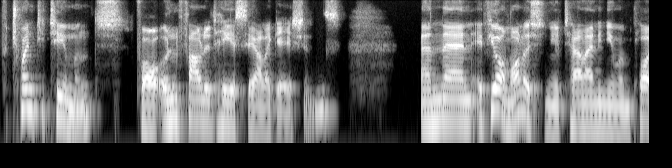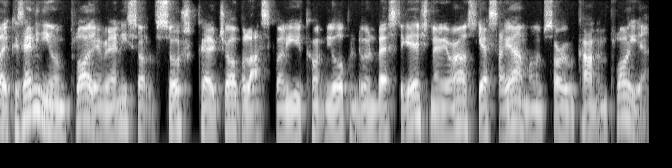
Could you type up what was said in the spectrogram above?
for 22 months for unfounded hearsay allegations. And then, if you're honest and you tell any new employer, because any new employer in any sort of social care job will ask, "Well, are you currently open to investigation anywhere else?" Yes, I am. Well, I'm sorry, we can't employ you.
